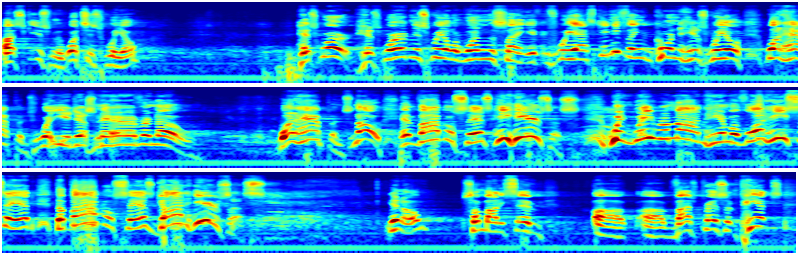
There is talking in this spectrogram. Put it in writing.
Uh, excuse me, what's his will? His word. His word and his will are one and the same. If, if we ask anything according to his will, what happens? Well, you just never know what happens? No, the Bible says He hears us. When we remind Him of what He said, the Bible says God hears us. You know, somebody said, uh, uh, Vice President Pence,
